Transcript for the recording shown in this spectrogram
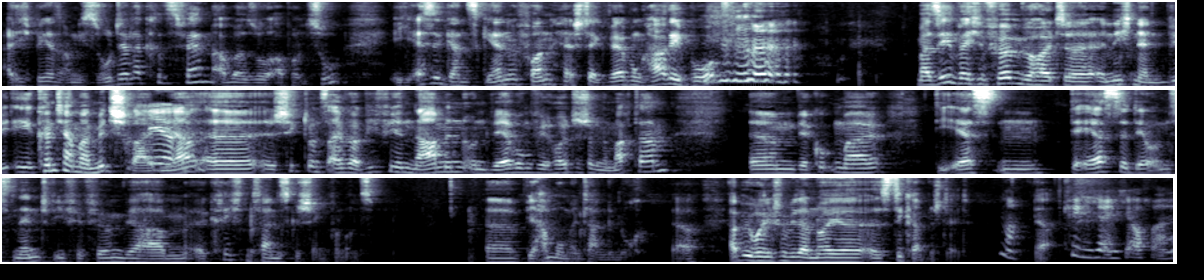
also ich bin jetzt auch nicht so der Lakritz-Fan, aber so ab und zu. Ich esse ganz gerne von Hashtag Werbung Haribo. mal sehen, welche Firmen wir heute äh, nicht nennen. Ihr könnt ja mal mitschreiben, ja. Ja. Äh, schickt uns einfach, wie viele Namen und Werbung wir heute schon gemacht haben. Ähm, wir gucken mal, die ersten, der erste, der uns nennt, wie viele Firmen wir haben, äh, kriegt ein kleines Geschenk von uns. Äh, wir haben momentan genug. Ja. Habe übrigens schon wieder neue äh, Sticker bestellt. Na, Ja. kriege ich eigentlich auch ein.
